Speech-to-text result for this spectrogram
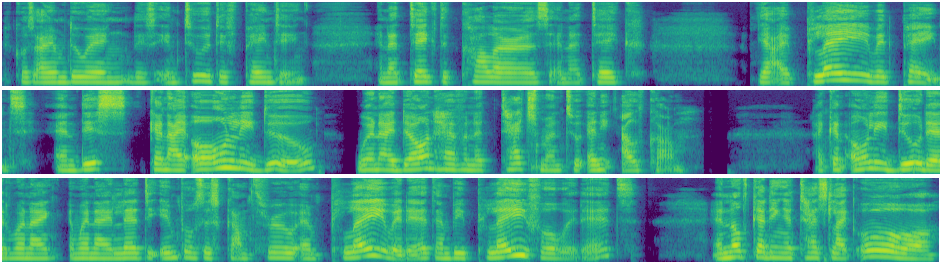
because I am doing this intuitive painting and I take the colors and I take, yeah, I play with paint. And this can I only do when I don't have an attachment to any outcome. I can only do that when I when I let the impulses come through and play with it and be playful with it and not getting attached like, oh.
